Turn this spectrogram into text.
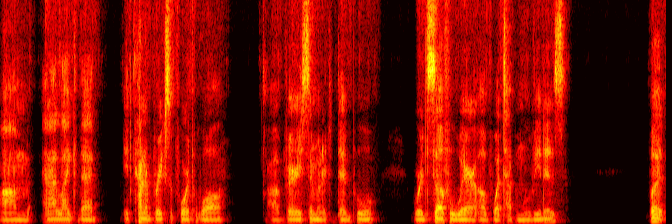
Um, and I like that it kind of breaks the fourth wall, uh, very similar to Deadpool, where it's self aware of what type of movie it is. But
